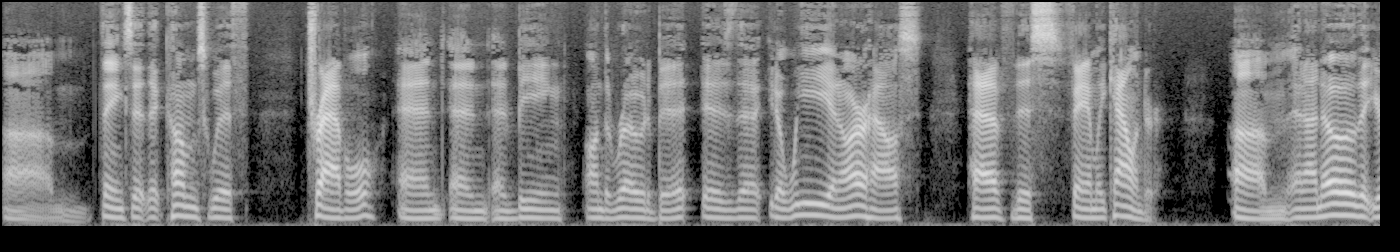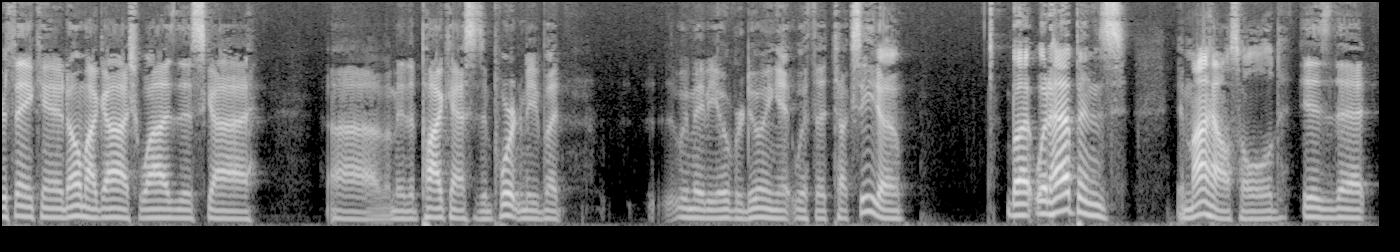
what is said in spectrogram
um, things that, that comes with travel and and and being on the road a bit is that you know we in our house have this family calendar. Um, and I know that you're thinking oh my gosh why is this guy uh, I mean the podcast is important to me but we may be overdoing it with a tuxedo. But what happens in my household is that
